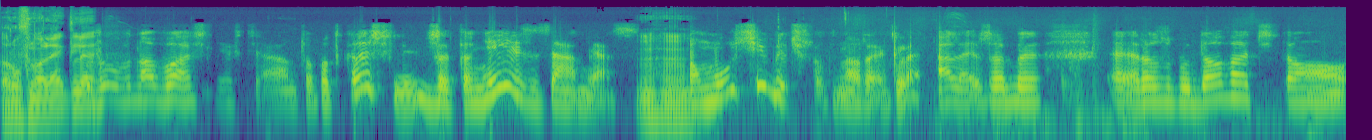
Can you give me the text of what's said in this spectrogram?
równolegle? Równolegle? Równo właśnie chciałam to podkreślić, że to nie jest zamiast. Mhm. To musi być równolegle, ale żeby e, rozbudować tą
